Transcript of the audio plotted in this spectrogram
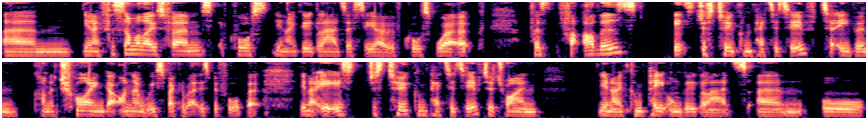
um, you know for some of those firms of course you know google ads seo of course work for for others it's just too competitive to even kind of try and go. I know we spoke about this before, but you know, it is just too competitive to try and you know compete on Google Ads um, or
